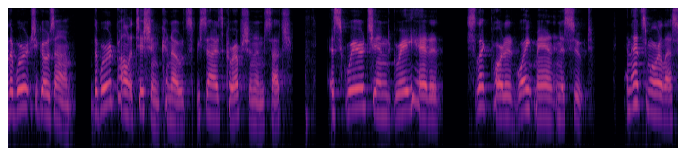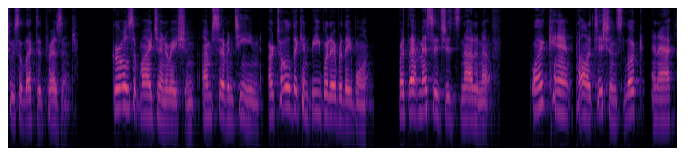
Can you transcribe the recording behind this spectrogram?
the word, she goes on, the word politician connotes, besides corruption and such, a square chinned, gray headed, slick parted white man in a suit. And that's more or less who's elected president. Girls of my generation, I'm 17, are told they can be whatever they want. But that message is not enough. Why can't politicians look and act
